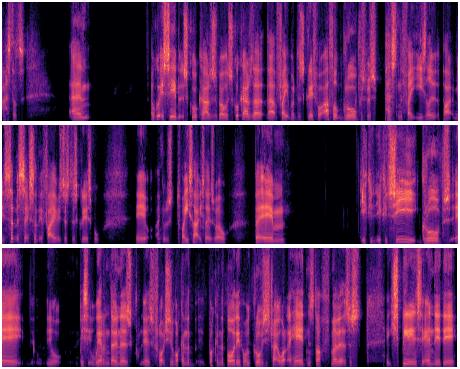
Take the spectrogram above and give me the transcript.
bastards. And I've got to say about the scorecards as well. The scorecards that that fight were disgraceful. I thought Groves was pissing the fight easily out the park. I mean, 76 75 is just disgraceful. Eh, I think it was twice actually as well. But um, you could you could see Groves, uh, you know, basically wearing down his his Froch's working the working the body while Groves is trying to work the head and stuff. Maybe it's just experience at the end of the day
